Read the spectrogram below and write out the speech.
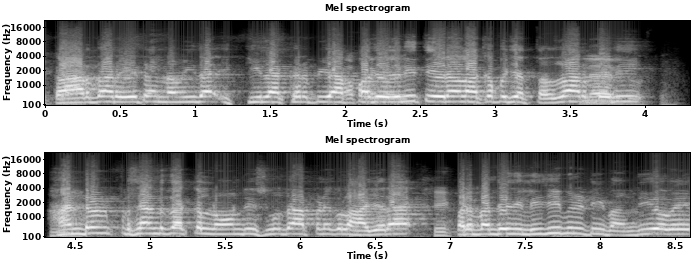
ਕਾਰ ਦਾ ਰੇਟ ਹੈ ਨਵੀਂ ਦਾ 21 ਲੱਖ ਰੁਪਏ ਆਪਾਂ ਦੇ ਦੇਣੀ 13 ਲੱਖ 75000 ਰੁਪਏ ਦੀ। ਦੋਸਤੋ। 100% ਤੱਕ ਲੋਨ ਦੀ ਸੁਵਿਧਾ ਆਪਣੇ ਕੋਲ ਹਾਜ਼ਰ ਹੈ ਪਰ ਬੰਦੇ ਦੀ ਐਲੀਜੀਬਿਲਿਟੀ ਬੰਦੀ ਹੋਵੇ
